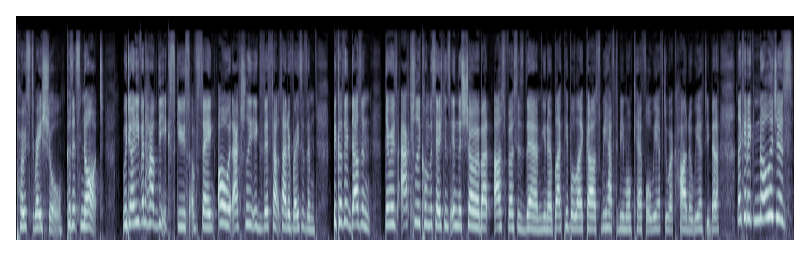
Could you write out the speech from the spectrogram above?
post racial, because it's not. We don't even have the excuse of saying, oh, it actually exists outside of racism because it doesn't. There is actually conversations in the show about us versus them. You know, black people like us, we have to be more careful, we have to work harder, we have to be better. Like it acknowledges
